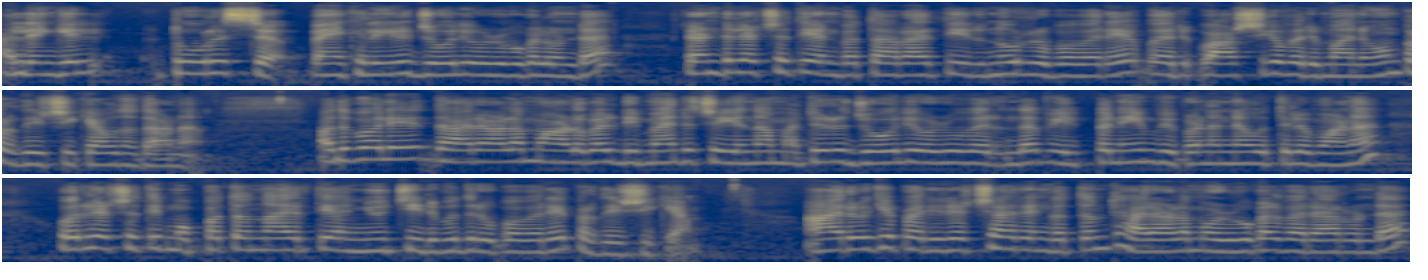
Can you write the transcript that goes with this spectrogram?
അല്ലെങ്കിൽ ടൂറിസ്റ്റ് മേഖലയിൽ ജോലി ഒഴിവുകളുണ്ട്. രണ്ട് ലക്ഷത്തി എൺപത്തി ആറായിരത്തി ഇരുന്നൂറ് രൂപ വരെ വാർഷിക വരുമാനവും പ്രതീക്ഷിക്കാവുന്നതാണ്. അതുപോലെ ധാരാളം ആളുകൾ ഡിമാൻഡ് ചെയ്യുന്ന മറ്റൊരു ജോലി ഒഴിവ് വരുന്നത് വിൽപ്പനയും വിപണനത്തിലുമാണ് ഒരു ലക്ഷത്തി മുപ്പത്തൊന്നായിരത്തി അഞ്ഞൂറ്റി ഇരുപത് രൂപ വരെ പ്രതീക്ഷിക്കാം. ആരോഗ്യ പരിരക്ഷാ രംഗത്തും ധാരാളം ഒഴിവുകൾ വരാറുണ്ട്.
